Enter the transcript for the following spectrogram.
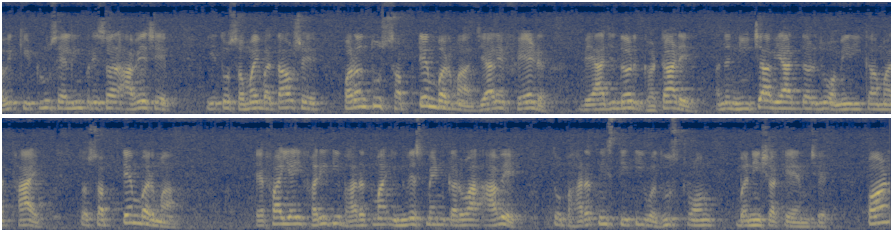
હવે કેટલું સેલિંગ પ્રેશર આવે છે એ તો સમય બતાવશે. પરંતુ સપ્ટેમ્બરમાં જ્યારે ફેડ વ્યાજદર ઘટાડે અને નીચા વ્યાજદર જો અમેરિકામાં થાય, તો સપ્ટેમ્બરમાં એફઆઈઆઈ ફરીથી ભારતમાં ઇન્વેસ્ટમેન્ટ કરવા આવે તો ભારતની સ્થિતિ વધુ સ્ટ્રોંગ બની શકે એમ છે. પણ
